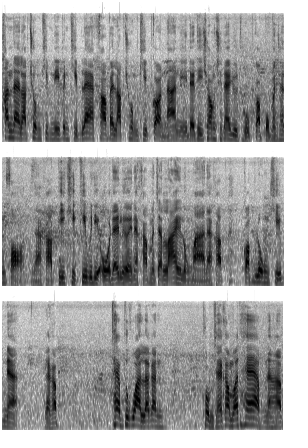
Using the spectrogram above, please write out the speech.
ท่านได้รับชมคลิปนี้เป็นคลิปแรกเข้าไปรับชมคลิปก่อนหน้านี้ได้ที่ช่องช anel YouTube กอปโปรโมชั่นฟอร์ดนะครับพี่คลิกที่วิดีโอได้เลยนะครับมันจะไล่ลงมานะครับก๊อปลงคลิปเนี่ยนะครับแทบทุกวันแล้วกันผมใช้คำว่าแทบนะครับ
